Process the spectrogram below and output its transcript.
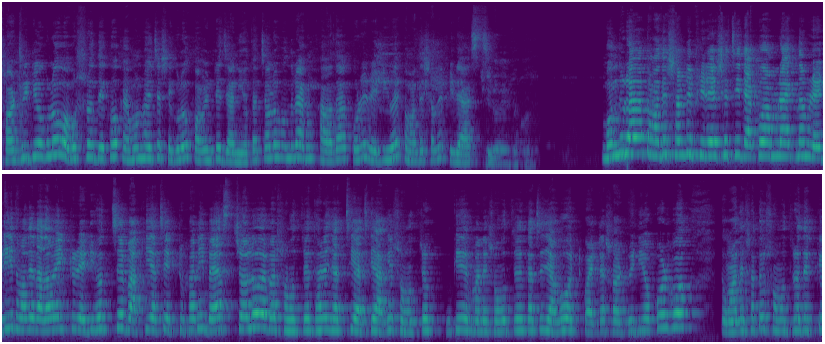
শর্ট ভিডিওগুলোও অবশ্যই দেখো, কেমন হয়েছে সেগুলোও কমেন্টে জানিও। তা চলো বন্ধুরা, এখন খাওয়া দাওয়া করে রেডি হয়ে তোমাদের সাথে ফিরে আসছি। বন্ধুরা, তোমাদের সামনে ফিরে এসেছি। দেখো, আমরা একদম রেডি তোমাদের দাদাভাই একটু রেডি হচ্ছে, বাকি আছে একটুখানি। ব্যাস, চলো, এবার সমুদ্রের ধারে যাচ্ছি। আজকে আগে সমুদ্রকে মানে সমুদ্রের কাছে যাব। কয়েকটা শর্ট ভিডিও করব। তোমাদের সাথেও সমুদ্রদেবকে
